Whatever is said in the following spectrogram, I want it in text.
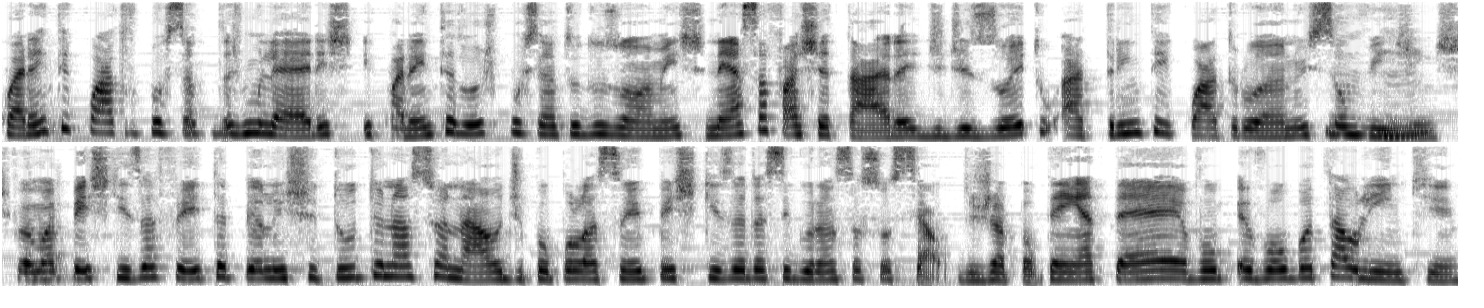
44% das mulheres e 42% dos homens nessa faixa etária de 18 a 34 anos são Uhum. virgens. Foi uma pesquisa feita pelo Instituto Nacional de População e Pesquisa da Segurança Social do Japão. Tem até, eu vou, eu vou botar o link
